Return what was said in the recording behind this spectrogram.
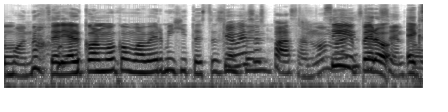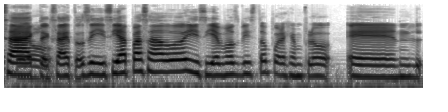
colmo, ¿no? sería el colmo como, a ver, mijita, este es Que a veces pen- pasa, ¿no? Sí, Nadie pero exento, exacto, pero- exacto. Sí, sí ha pasado y sí hemos visto, por ejemplo, en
